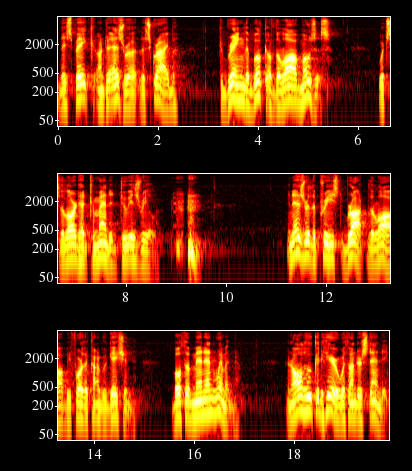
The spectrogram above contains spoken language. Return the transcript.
They spake unto Ezra the scribe to bring the book of the law of Moses which the Lord had commanded to Israel. and Ezra the priest brought the law before the congregation, both of men and women, and all who could hear with understanding,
